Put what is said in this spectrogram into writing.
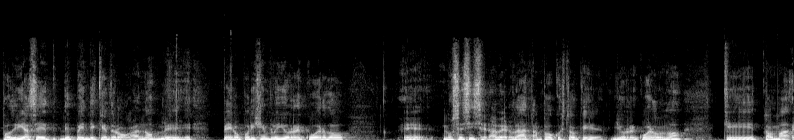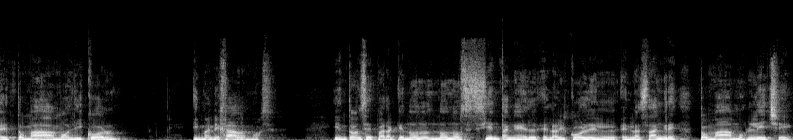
Podría ser, depende qué droga, ¿no? Pero, por ejemplo, yo recuerdo, eh, no sé si será verdad tampoco esto que yo recuerdo, ¿no? Que eh, tomábamos licor y manejábamos. Y entonces, para que no, nos sientan el, alcohol en, la sangre, tomábamos leche.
